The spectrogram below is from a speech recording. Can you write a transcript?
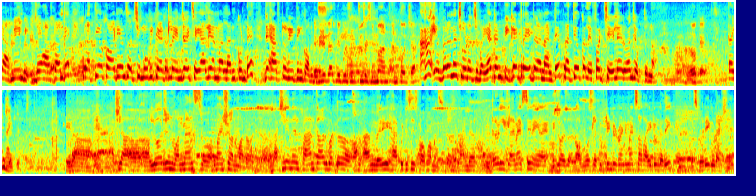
Yeah maybe. They have to అంటే ప్రతి ఒక్క ఆడియన్స్ వచ్చి మూవీ థియేటర్లో ఎంజాయ్ చేయాలి అని వాళ్ళు అనుకుంటే they have to rethink on this ఎవరైనా చూడొచ్చు భయ్య కానీ టికెట్ రేట్ అని అంటే ప్రతి ఒక్కరు ఎఫర్ట్ చేయలేరు అని చెప్తున్నా. Okay thank you actually Allu Arjun one man's one man show అనమాట యాక్చువల్లీ నేను ఫ్యాన్ కాదు but I'm very happy to sees performance and interval climax it was almost like fifteen to twenty minutes of height ఉంటుంది. It's very good actually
